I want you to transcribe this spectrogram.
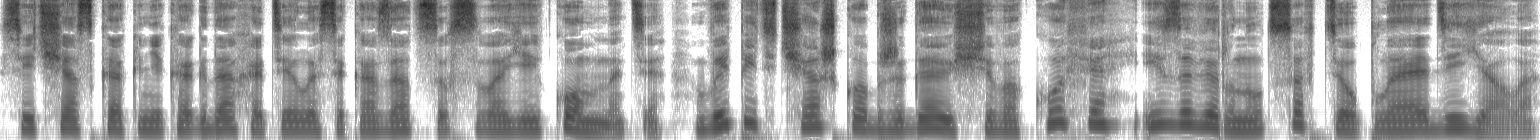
Сейчас как никогда хотелось оказаться в своей комнате, выпить чашку обжигающего кофе и завернуться в теплое одеяло.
